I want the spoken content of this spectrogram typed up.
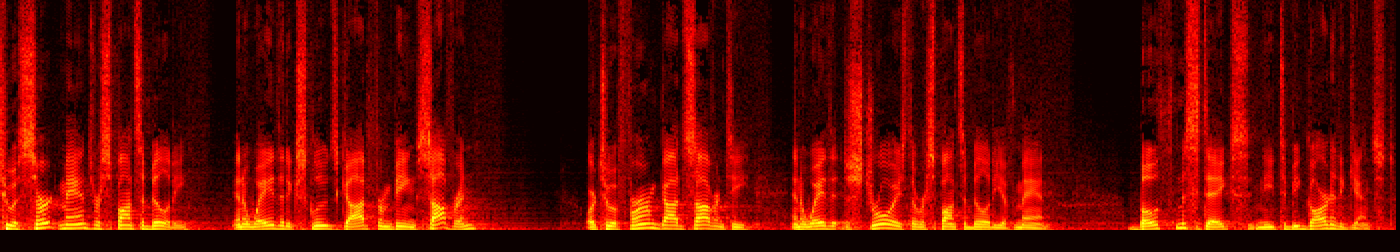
to assert man's responsibility in a way that excludes God from being sovereign, or to affirm God's sovereignty in a way that destroys the responsibility of man. Both mistakes need to be guarded against.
